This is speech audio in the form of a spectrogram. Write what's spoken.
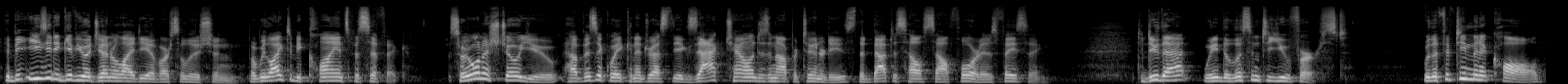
It'd be easy to give you a general idea of our solution, but we like to be client specific. So we want to show you how VisiQuate can address the exact challenges and opportunities that Baptist Health South Florida is facing. To do that, we need to listen to you first. With a 15-minute call,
